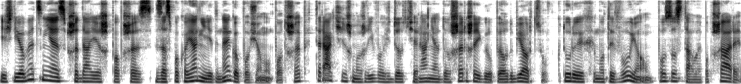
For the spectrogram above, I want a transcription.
Jeśli obecnie sprzedajesz poprzez zaspokojanie jednego poziomu potrzeb, tracisz możliwość docierania do szerszej grupy odbiorców, których motywują pozostałe obszary.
